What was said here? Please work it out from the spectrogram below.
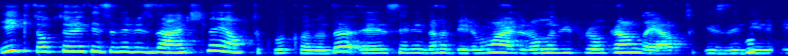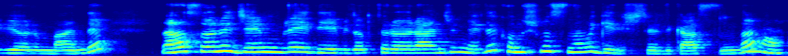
İlk doktora tezini biz de Elçin'e yaptık bu konuda. Ee, senin de haberin vardır. Ona bir program da yaptık izlediğini biliyorum ben de. Daha sonra Cemre diye bir doktor öğrencimle de konuşma sınavı geliştirdik aslında.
